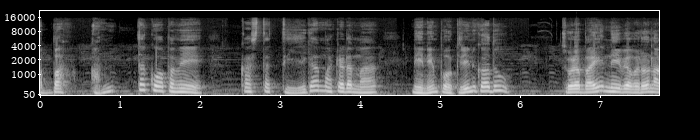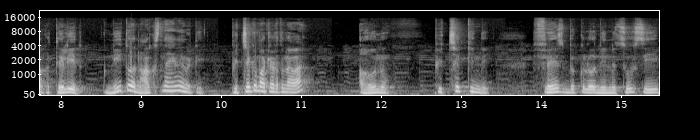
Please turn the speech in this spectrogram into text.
అబ్బా అంత కోపమే. కాస్త తీయగా మాట్లాడమ్మా. నేనేం పోకిరీని కాదు. చూడబాయ్ నీవెవరో నాకు తెలియదు నీతో నాకు స్నేహం ఏమిటి పిచ్చకి మాట్లాడుతున్నావా? అవును పిచ్చెక్కింది. ఫేస్బుక్లో నిన్ను చూసి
